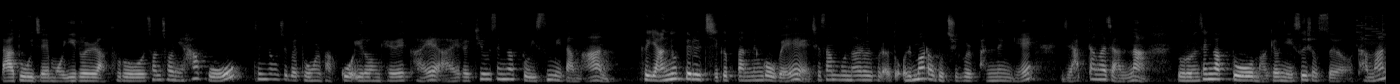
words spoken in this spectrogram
나도 이제 뭐 일을 앞으로 천천히 하고 친정집에 도움을 받고 이런 계획하에 아이를 키울 생각도 있습니다만 그 양육비를 지급받는 거 외에 재산 분할을 그래도 얼마라도 지급받는 게 이제 합당하지 않나 이런 생각도 막연히 있으셨어요. 다만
